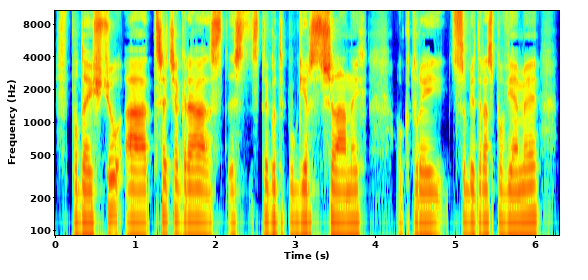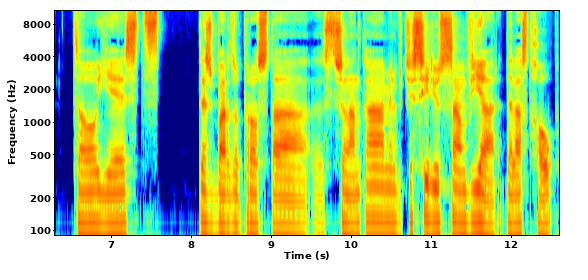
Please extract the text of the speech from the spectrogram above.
w podejściu, a trzecia gra z, z, z tego typu gier strzelanych, o której sobie teraz powiemy, to jest też bardzo prosta strzelanka, a mianowicie Sirius Sam VR, The Last Hope.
